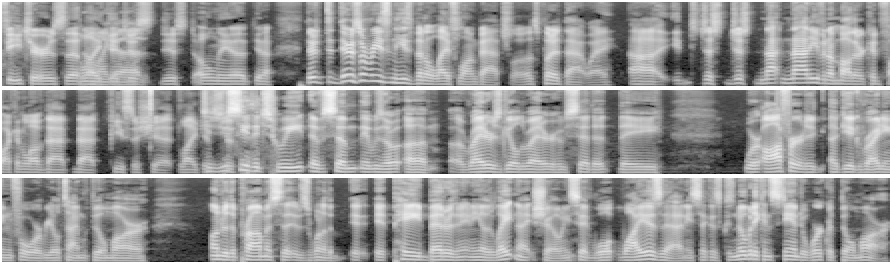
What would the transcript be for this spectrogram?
features that Oh like it God. just just only a you know there, there's a reason he's been a lifelong bachelor. Let's put it that way. Uh, it's just just not not even a mother could fucking love that that piece of shit. Like, Did you just- see the tweet of some? It was a, a, a Writers Guild writer who said that they were offered a, a gig writing for Real Time with Bill Maher under the promise that it was one of the it, it paid better than any other late night show. And he said, "Well, why is that?" And he said, "Because nobody can stand to work with Bill Maher,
